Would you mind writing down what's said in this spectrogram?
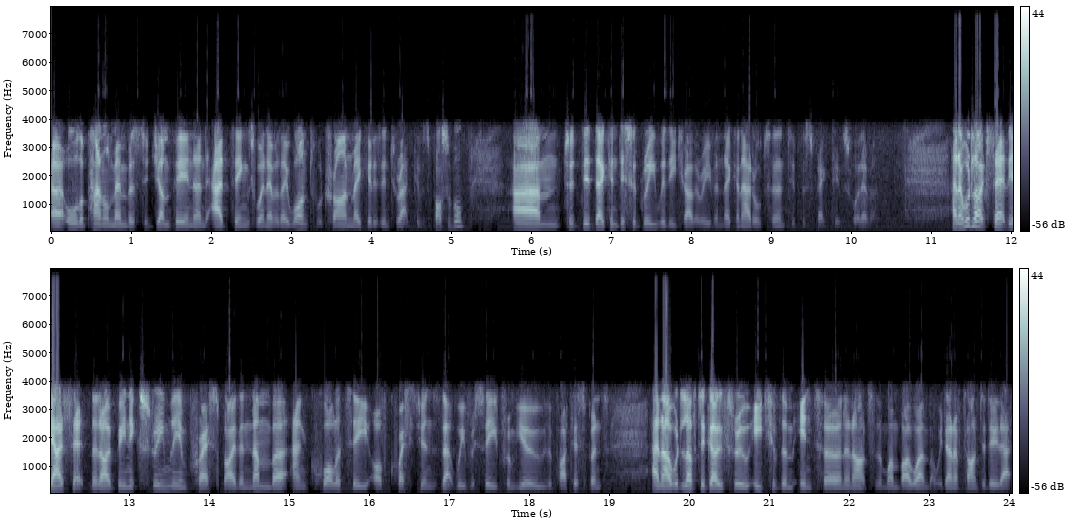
uh, all the panel members to jump in and add things whenever they want. We'll try and make it as interactive as possible. Um, to, they can disagree with each other even. They can add alternative perspectives, whatever. And I would like to say at the outset that I've been extremely impressed by the number and quality of questions that we've received from you, the participants, and I would love to go through each of them in turn and answer them one by one, but we don't have time to do that.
